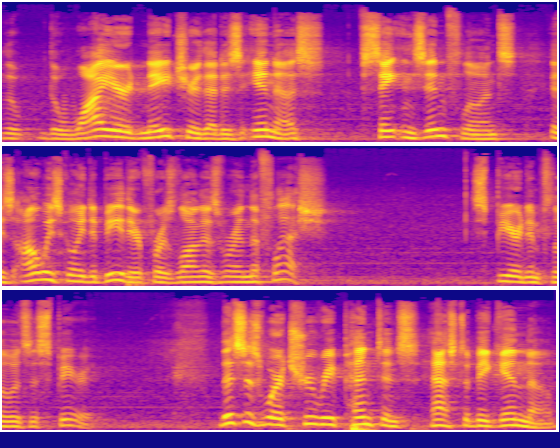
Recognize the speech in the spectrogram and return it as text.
the, the wired nature that is in us, Satan's influence, is always going to be there for as long as we're in the flesh. Spirit influences spirit. This is where true repentance has to begin, though.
